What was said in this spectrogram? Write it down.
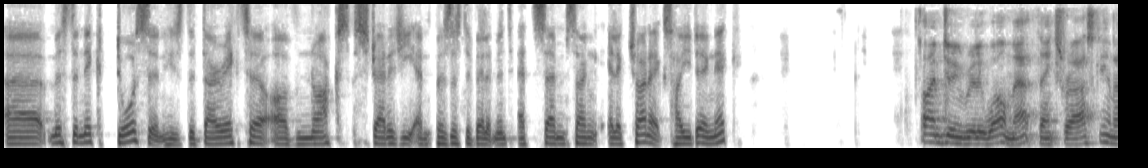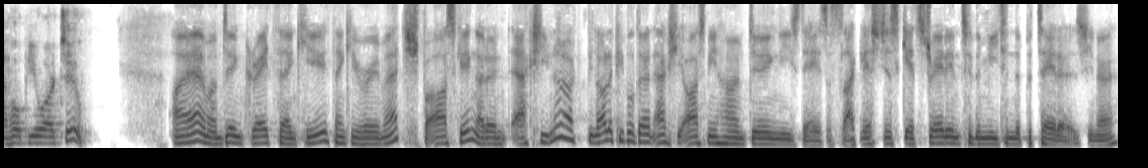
uh, Mr. Nick Dawson, who's the director of Knox Strategy and Business Development at Samsung Electronics. How are you doing, Nick? I'm doing really well, Matt. Thanks for asking, and I hope you are too. I am. I'm doing great. Thank you. Thank you very much for asking. I don't actually know. A lot of people don't actually ask me how I'm doing these days. It's like, let's just get straight into the meat and the potatoes, you know?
